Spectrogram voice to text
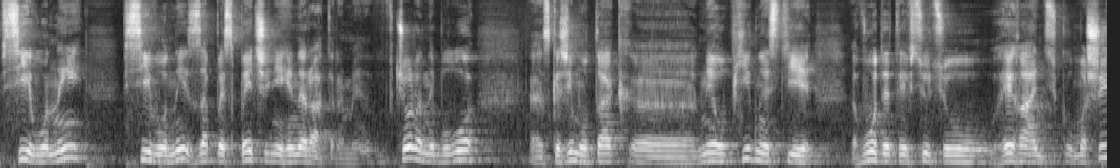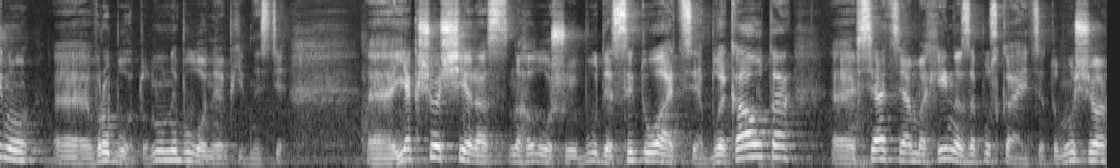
всі вони, всі вони забезпечені генераторами. Вчора не було, е, скажімо так, е, необхідності вводити всю цю гігантську машину в роботу. Ну, не було необхідності. Якщо ще раз наголошую, буде ситуація блекаута, вся ця махина запускається, тому що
